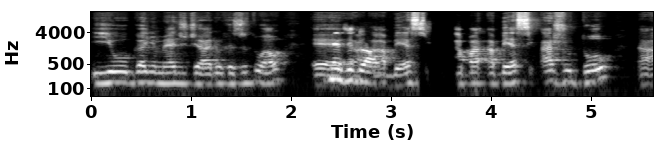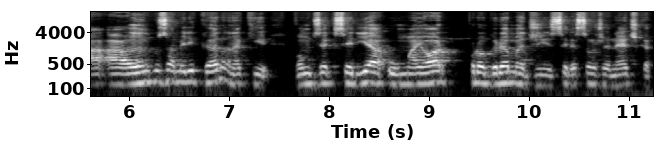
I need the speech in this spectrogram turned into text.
e o ganho médio diário residual. É, residual. A, ABS, a ABS ajudou a, a Angus americana, né, que vamos dizer que seria o maior programa de seleção genética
